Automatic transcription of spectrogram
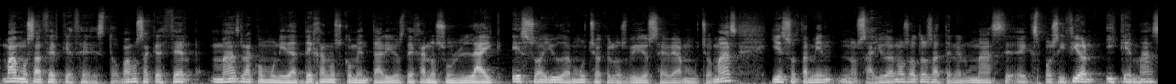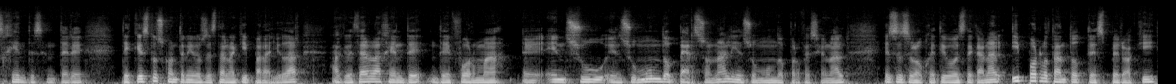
Vamos a hacer crecer esto, vamos a crecer más la comunidad, déjanos comentarios, déjanos un like, eso ayuda mucho a que los vídeos se vean mucho más y eso también nos ayuda a nosotros a tener más exposición y que más gente se entere de que estos contenidos están aquí para ayudar a crecer a la gente de forma eh, en, su, en su mundo personal y en su mundo profesional. Ese es el objetivo de este canal y por lo tanto te espero aquí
